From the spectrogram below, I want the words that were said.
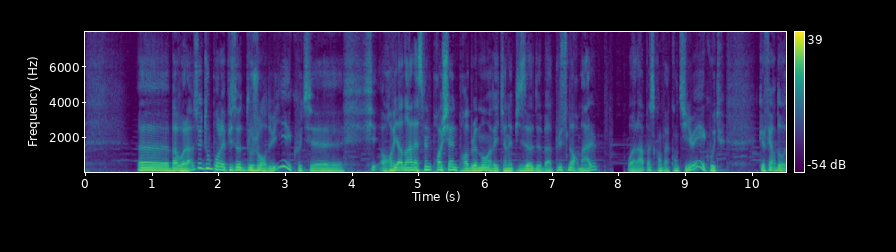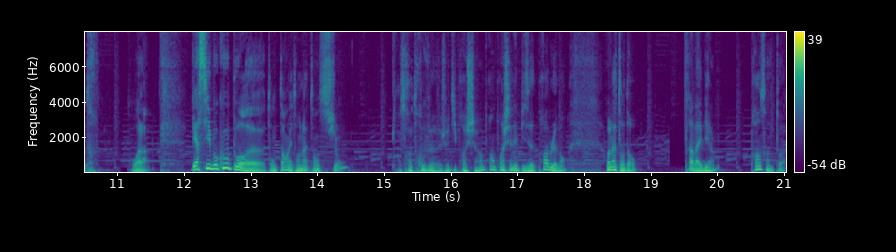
Euh, bah voilà, c'est tout pour l'épisode d'aujourd'hui. Écoute, euh, on reviendra la semaine prochaine probablement avec un épisode bah, plus normal. Voilà, parce qu'on va continuer. Écoute, que faire d'autre? Voilà. Merci beaucoup pour euh, ton temps et ton attention. On se retrouve jeudi prochain pour un prochain épisode probablement. En attendant, travaille bien, prends soin de toi.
